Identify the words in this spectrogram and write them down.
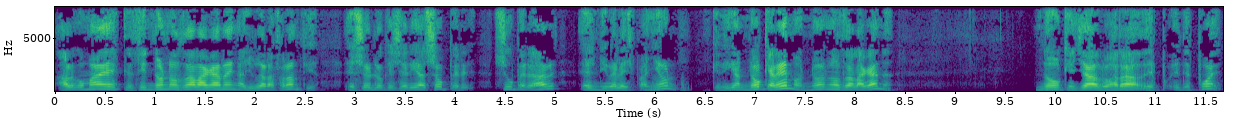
algo más es decir, no nos da la gana en ayudar a Francia. Eso es lo que sería superar el nivel español. Que digan, no queremos, no nos da la gana. No que ya lo hará después.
